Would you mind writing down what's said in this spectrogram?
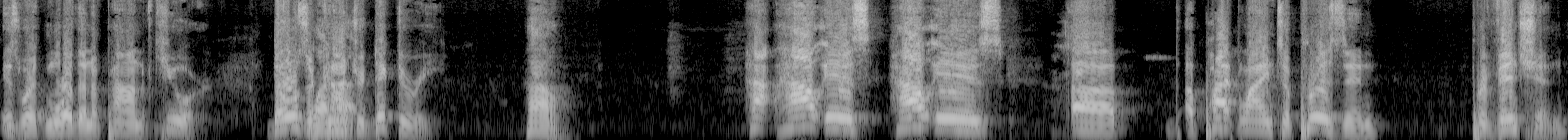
is worth more than a pound of cure. Those are Why contradictory. Not? How? How how is how is uh, a pipeline to prison prevention?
